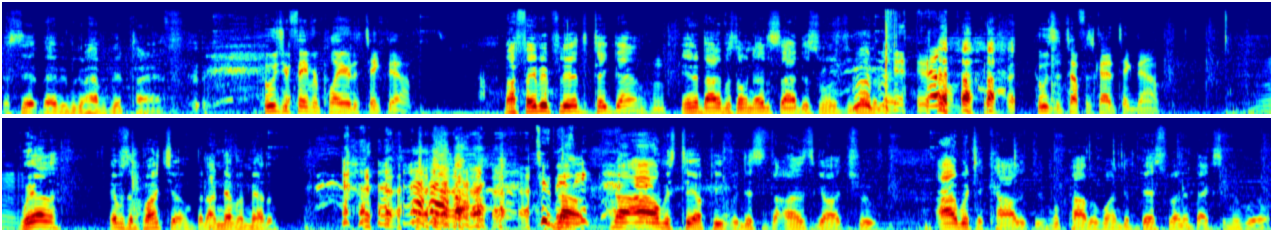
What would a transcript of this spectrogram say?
That's it, baby. We're gonna have a good time. Who's your favorite player to take down? My favorite player to take down. Mm-hmm. Anybody was on the other side. This one was the running back. Boom. Who's the toughest guy to take down? well, it was a bunch of them, but I never met them. Too No, busy. no. no, I always tell people this is the honest to God truth. I went to college with probably one of the best running backs in the world,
